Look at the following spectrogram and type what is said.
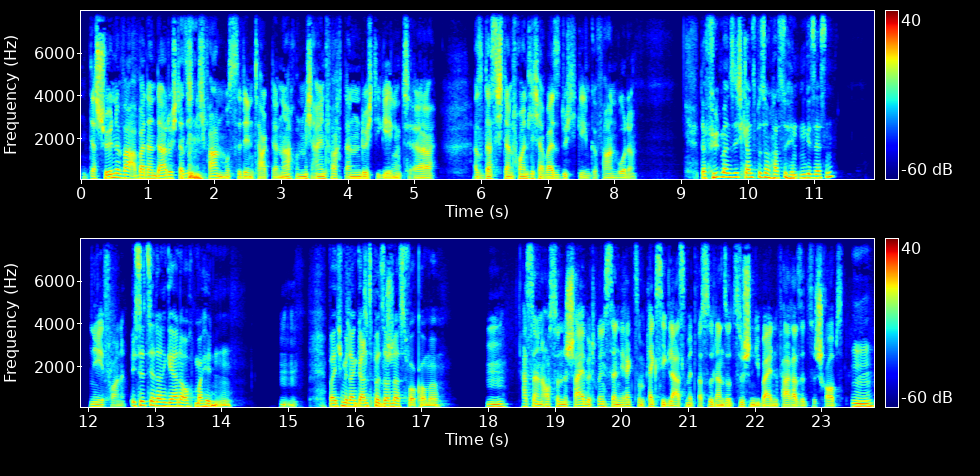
Das Schöne war aber dann dadurch, dass ich nicht fahren musste den Tag danach und mich einfach dann durch die Gegend, äh, also dass ich dann freundlicherweise durch die Gegend gefahren wurde. Da fühlt man sich ganz besonders. Hast du hinten gesessen? Nee, vorne. Ich sitze ja dann gerne auch mal hinten, Mhm. weil ich mir dann ganz besonders vorkomme. Mhm. Hast du dann auch so eine Scheibe, du bringst dann direkt so ein Plexiglas mit, was du dann so zwischen die beiden Fahrersitze schraubst. Mhm.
